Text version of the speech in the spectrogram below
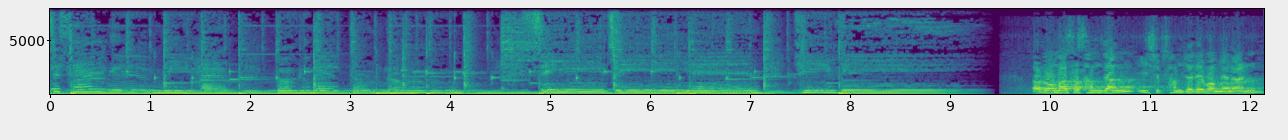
세상을 위한 복음의 통로 CGM TV 로마서 3장 23절에 보면은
